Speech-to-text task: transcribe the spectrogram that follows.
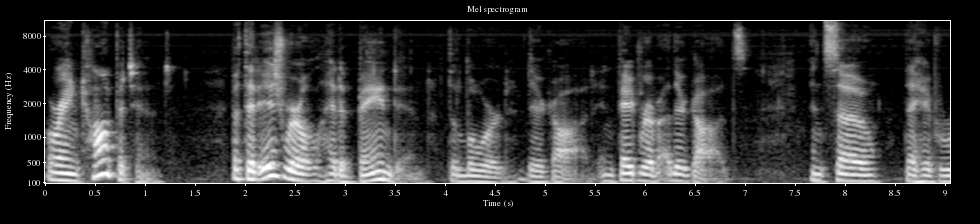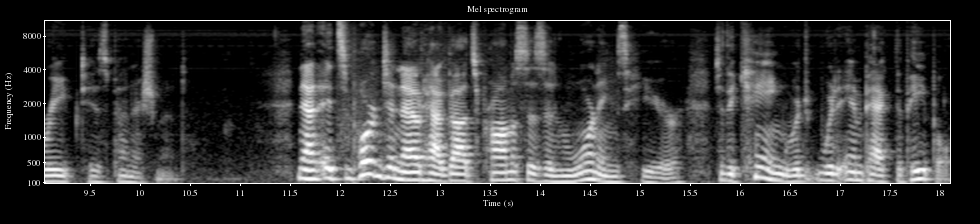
or incompetent, but that Israel had abandoned the Lord their God in favor of other gods, and so they have reaped his punishment. Now, it's important to note how God's promises and warnings here to the king would, would impact the people.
